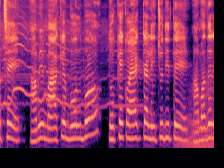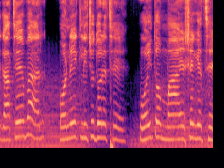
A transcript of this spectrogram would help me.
আছে আমি মাকে বলব তোকে কয়েকটা লিচু দিতে। আমাদের গাছে এবার অনেক লিচু ধরেছে। ওই তো মা এসে গেছে।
